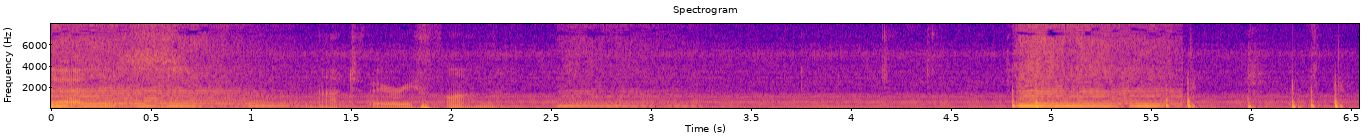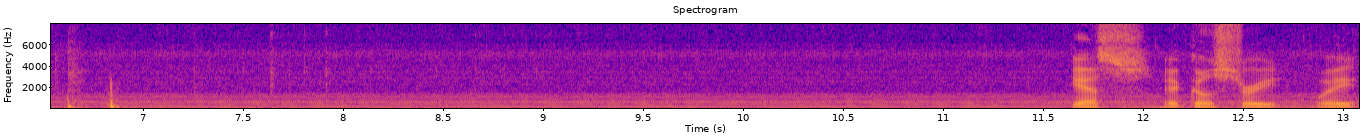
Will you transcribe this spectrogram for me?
that is not very fun. Yes, it goes straight. Wait,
